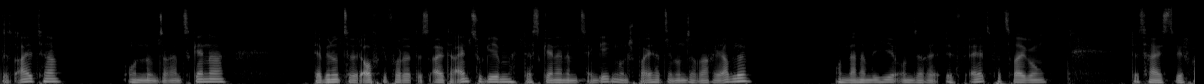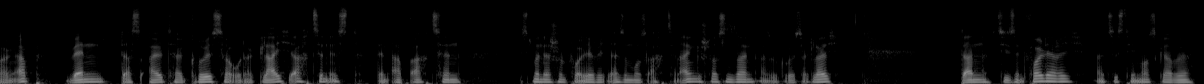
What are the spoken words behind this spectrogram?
das Alter und unseren Scanner. Der Benutzer wird aufgefordert, das Alter einzugeben. Der Scanner nimmt es entgegen und speichert es in unserer Variable. Und dann haben wir hier unsere if-else-Verzweigung. Das heißt, wir fragen ab, wenn das Alter größer oder gleich 18 ist, denn ab 18 ist man ja schon volljährig, also muss 18 eingeschlossen sein, also größer gleich. Dann, Sie sind volljährig als Systemausgabe,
